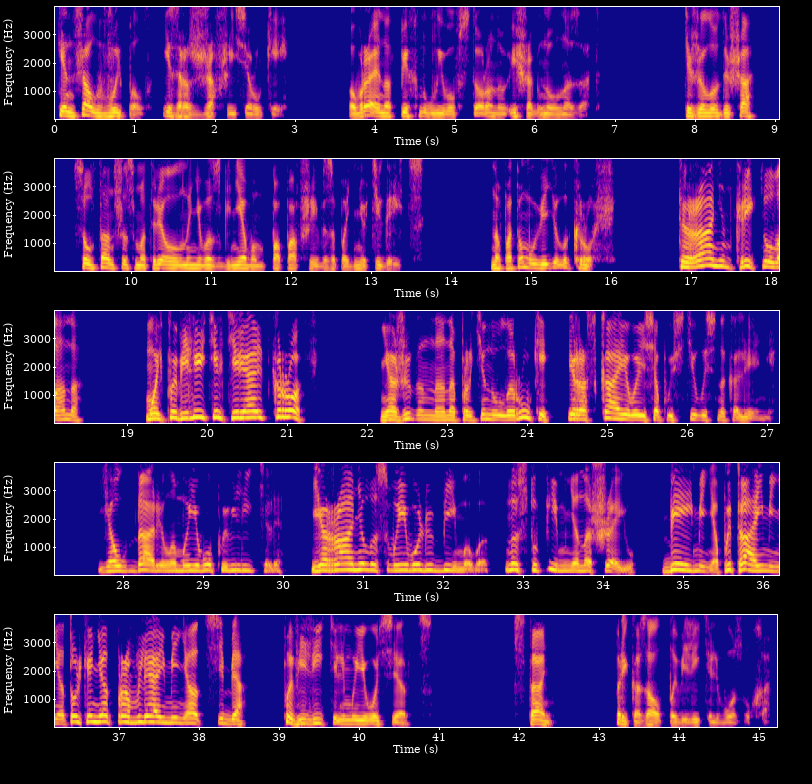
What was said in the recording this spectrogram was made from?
Кинжал выпал из разжавшейся руки. О'Брайен отпихнул его в сторону и шагнул назад. Тяжело дыша, султанша смотрела на него с гневом попавшей в западню тигрицы. Но потом увидела кровь. «Ты ранен!» — крикнула она. «Мой повелитель теряет кровь!» Неожиданно она протянула руки и, раскаиваясь, опустилась на колени. «Я ударила моего повелителя! Я ранила своего любимого! Наступи мне на шею! Бей меня, пытай меня, только не отправляй меня от себя, повелитель моего сердца. Встань, приказал повелитель воздуха.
